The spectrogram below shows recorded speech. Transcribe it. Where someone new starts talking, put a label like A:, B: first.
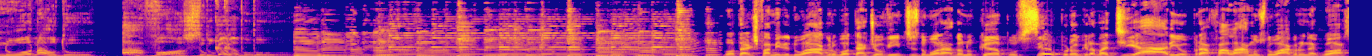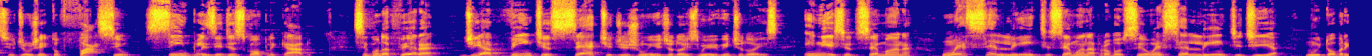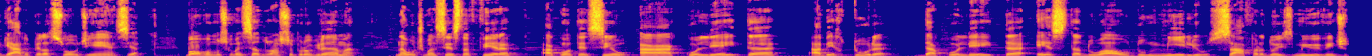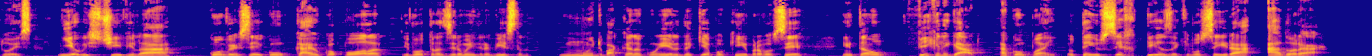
A: Divino Ronaldo, a voz do campo.
B: Boa tarde, família do agro. Boa tarde, ouvintes do Morada no Campo. Seu programa diário para falarmos do agronegócio de um jeito fácil, simples e descomplicado. Segunda-feira, dia 27 de junho de 2022. Início de semana. Uma excelente semana para você, um excelente dia. Muito obrigado pela sua audiência. Bom, vamos começando o nosso programa. Na última sexta-feira aconteceu a colheita, a abertura da colheita estadual do milho, safra 2022. E eu estive lá, conversei com o Caio Coppola e vou trazer uma entrevista muito bacana com ele daqui a pouquinho para você. Então, fique ligado, acompanhe. Eu tenho certeza que você irá adorar.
